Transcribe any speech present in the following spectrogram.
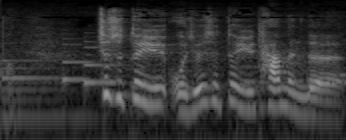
呢？就是对于，我觉得是对于他们的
